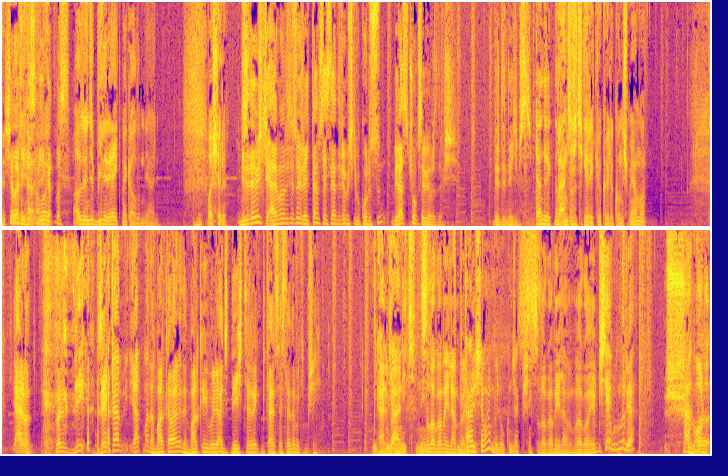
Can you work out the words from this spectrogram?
İnşallah Ya midesini ama- yıkatmaz. Az önce 1 liraya ekmek aldım yani. Başarı. Biri demiş ki Erman Arıca Soy reklam seslendiriyormuş gibi konuşsun. Biraz çok seviyoruz demiş. Bir dinleyicimiz. Kendi reklamı. Bence hiç gerek yok öyle konuşmaya ama Erman böyle bir reklam yapma da marka verme de markayı böyle acık değiştirerek bir tane seslendir bakayım bir şey. Yani, yani, hiç. Ne, sloganıyla bir böyle tane bir, bir şey var mı böyle okunacak bir şey? sloganıyla sloganıyla bir şey bulunur ya. Ha, oradan,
